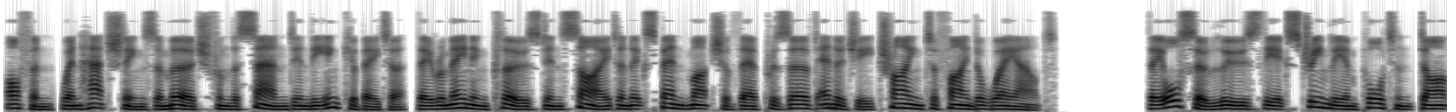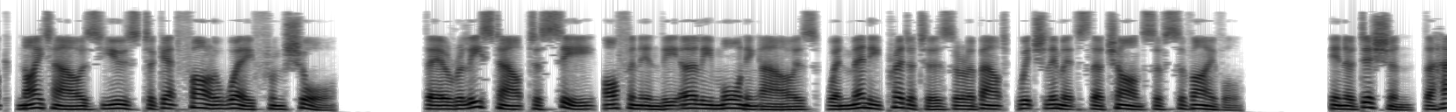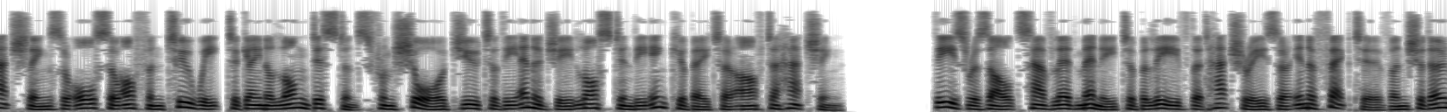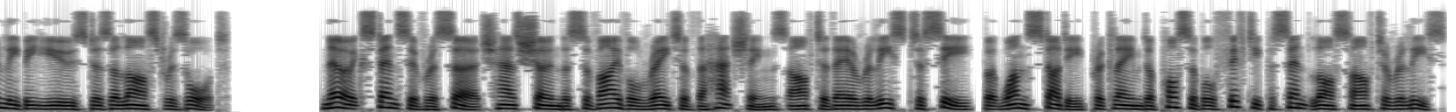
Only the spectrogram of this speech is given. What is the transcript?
Often, when hatchlings emerge from the sand in the incubator, they remain enclosed inside and expend much of their preserved energy trying to find a way out. They also lose the extremely important dark, night hours used to get far away from shore. They are released out to sea, often in the early morning hours, when many predators are about, which limits their chance of survival. In addition, the hatchlings are also often too weak to gain a long distance from shore due to the energy lost in the incubator after hatching. These results have led many to believe that hatcheries are ineffective and should only be used as a last resort. No extensive research has shown the survival rate of the hatchlings after they are released to sea, but one study proclaimed a possible 50% loss after release.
